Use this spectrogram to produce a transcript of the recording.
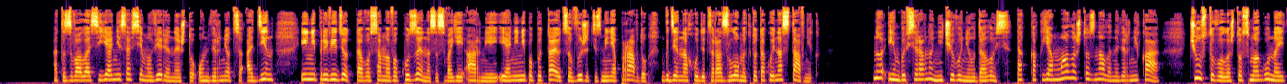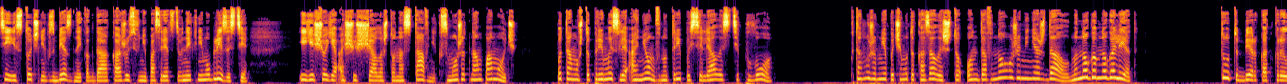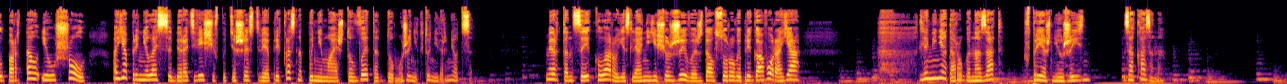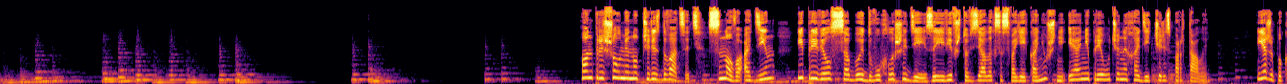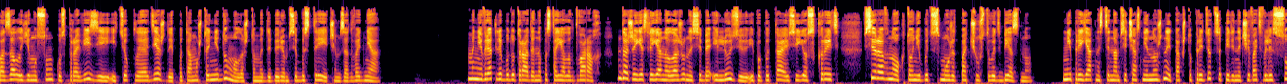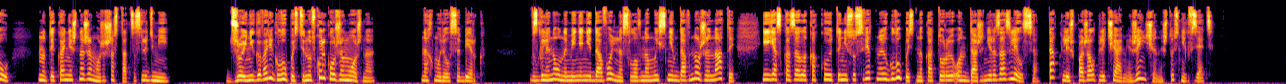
Отозвалась я, не совсем уверенная, что он вернется один и не приведет того самого кузена со своей армией, и они не попытаются выжать из меня правду, где находится разлом и кто такой наставник. Но им бы все равно ничего не удалось, так как я мало что знала наверняка, чувствовала, что смогу найти источник с бездной, когда окажусь в непосредственной к нему близости. И еще я ощущала, что наставник сможет нам помочь, потому что при мысли о нем внутри поселялось тепло. К тому же мне почему-то казалось, что он давно уже меня ждал, много-много лет. Тут Берг открыл портал и ушел — а я принялась собирать вещи в путешествие, прекрасно понимая, что в этот дом уже никто не вернется. Мертенса и Клару, если они еще живы, ждал суровый приговор, а я... Для меня дорога назад, в прежнюю жизнь, заказана. Он пришел минут через двадцать, снова один, и привел с собой двух лошадей, заявив, что взял их со своей конюшни, и они приучены ходить через порталы. Я же показала ему сумку с провизией и теплой одеждой, потому что не думала, что мы доберемся быстрее, чем за два дня. Мне вряд ли будут рады на постоялых дворах. Даже если я наложу на себя иллюзию и попытаюсь ее скрыть, все равно кто-нибудь сможет почувствовать бездну. Неприятности нам сейчас не нужны, так что придется переночевать в лесу. Но ты, конечно же, можешь остаться с людьми». «Джой, не говори глупости, ну сколько уже можно?» Нахмурился Берг. Взглянул на меня недовольно, словно мы с ним давно женаты, и я сказала какую-то несусветную глупость, на которую он даже не разозлился. Так лишь пожал плечами. Женщины, что с них взять?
